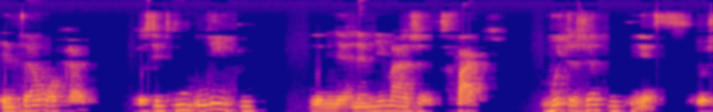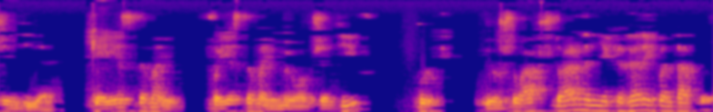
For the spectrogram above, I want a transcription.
então, ok. Eu sinto-me limpo na minha, na minha imagem. De facto, muita gente me conhece hoje em dia, que é esse também, foi esse também o meu objetivo, porque eu estou a apostar na minha carreira enquanto ator.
